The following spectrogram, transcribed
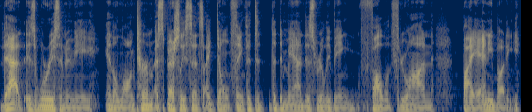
that is worrisome to me in the long term, especially since I don't think that the demand is really being followed through on by anybody.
